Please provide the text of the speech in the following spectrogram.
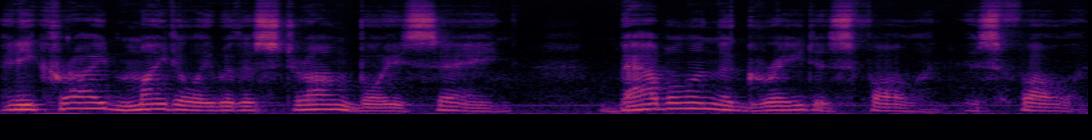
and he cried mightily with a strong voice, saying, Babylon the Great is fallen, is fallen,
